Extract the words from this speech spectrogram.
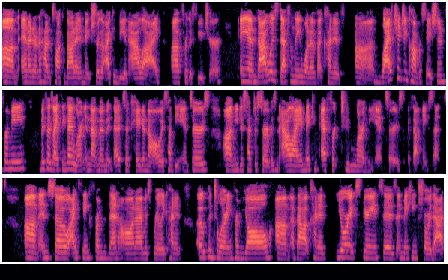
Um, and I don't know how to talk about it and make sure that I can be an ally uh, for the future. And that was definitely one of a kind of um, life changing conversation for me because I think I learned in that moment that it's okay to not always have the answers. Um, you just have to serve as an ally and make an effort to learn the answers, if that makes sense. Um, and so I think from then on, I was really kind of open to learning from y'all um, about kind of your experiences and making sure that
